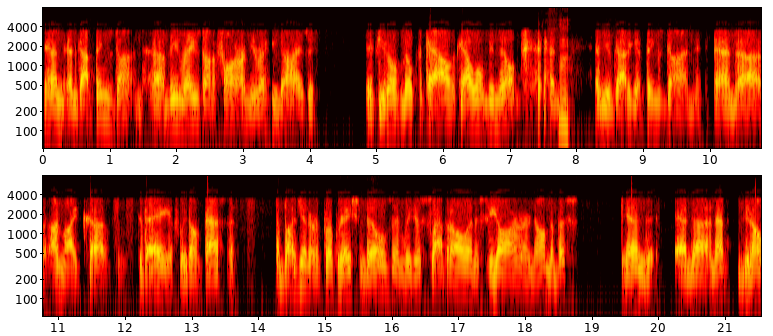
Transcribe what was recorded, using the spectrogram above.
and and got things done. Uh, being raised on a farm, you recognize if if you don't milk the cow, the cow won't be milked, and hmm. And you've got to get things done. And uh, unlike uh, today, if we don't pass the a budget or appropriation bills, and we just slap it all in a CR or an omnibus, and and uh, and that you know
